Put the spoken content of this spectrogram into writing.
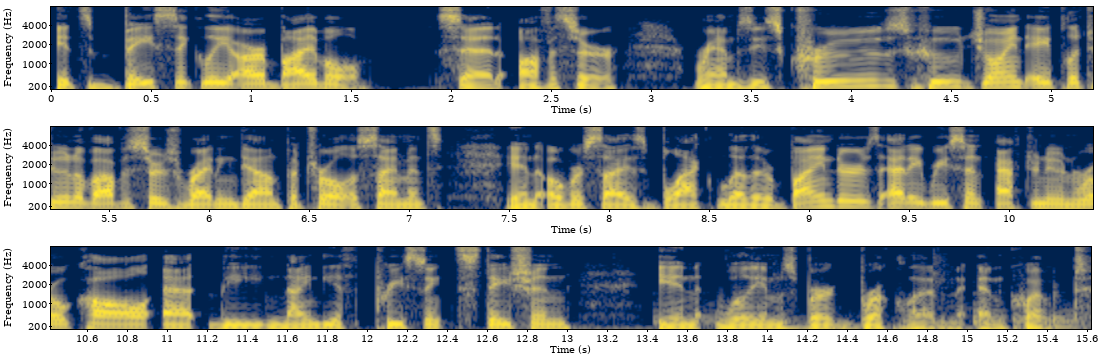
It's basically our Bible said Officer Ramses Cruz, who joined a platoon of officers writing down patrol assignments in oversized black leather binders at a recent afternoon roll call at the 90th Precinct Station in Williamsburg, Brooklyn. End quote.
